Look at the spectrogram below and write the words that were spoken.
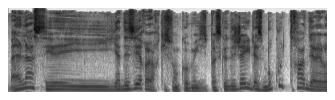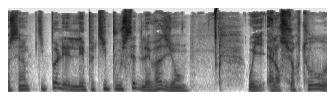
ben là, c'est il y a des erreurs qui sont commises parce que déjà ils laissent beaucoup de traces derrière eux. C'est un petit peu les, les petits poussés de l'évasion. Oui, alors surtout,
